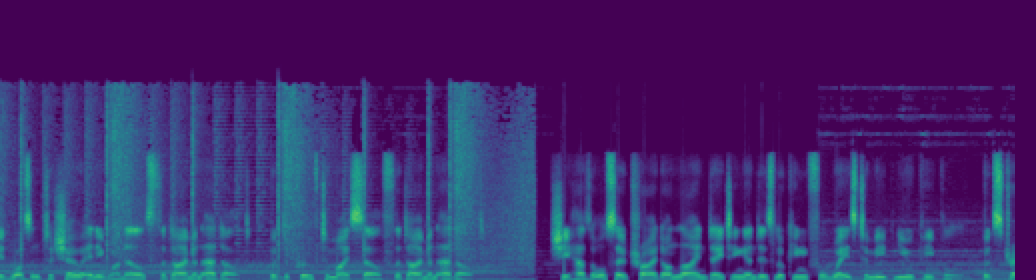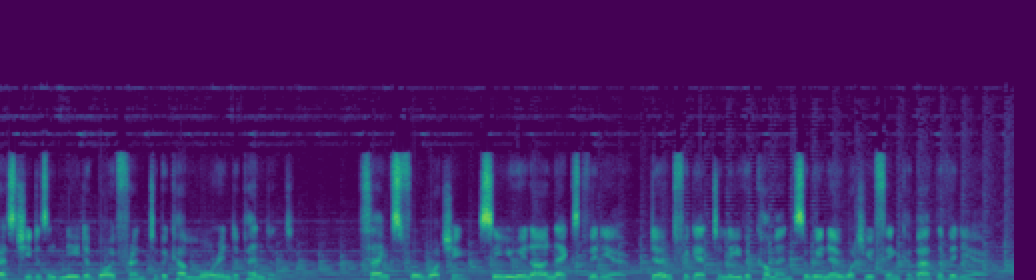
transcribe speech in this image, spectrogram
It wasn't to show anyone else that I'm an adult, but to prove to myself that I'm an adult. She has also tried online dating and is looking for ways to meet new people, but stressed she doesn't need a boyfriend to become more independent. Thanks for watching, see you in our next video. Don't forget to leave a comment so we know what you think about the video.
